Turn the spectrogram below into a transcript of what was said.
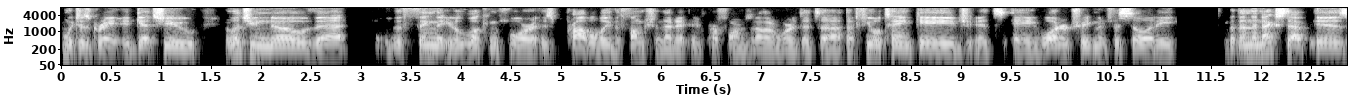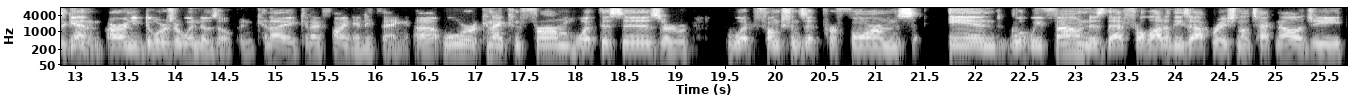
which is great. It gets you, it lets you know that the thing that you're looking for is probably the function that it, it performs. In other words, it's a, a, fuel tank gauge, it's a water treatment facility. But then the next step is again, are any doors or windows open? Can I can I find anything, uh, or can I confirm what this is or what functions it performs? And what we found is that for a lot of these operational technology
